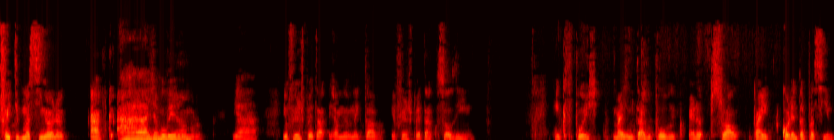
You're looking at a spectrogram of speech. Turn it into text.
Foi tipo uma senhora. Ah, porque. Ah, já me lembro! Yeah. Eu fui um espetáculo, já me lembro onde é que estava. Eu fui um espetáculo sozinho, em que depois, mais metade do público era pessoal de 40 para cima.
